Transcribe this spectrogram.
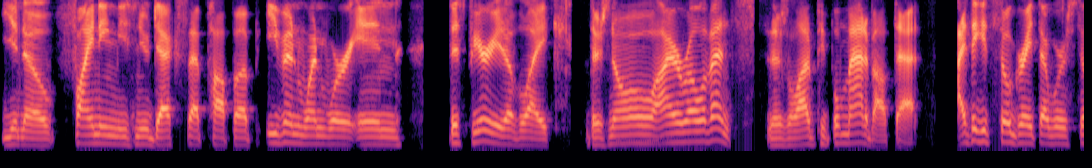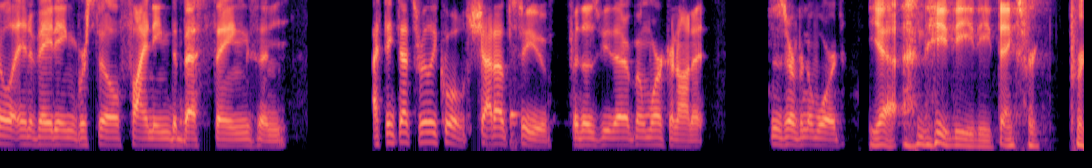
you know finding these new decks that pop up even when we're in this period of like there's no IRL events. There's a lot of people mad about that. I think it's still great that we're still innovating, we're still finding the best things and I think that's really cool. Shout outs to you for those of you that have been working on it. Deserve an award. Yeah, the the the thanks for for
